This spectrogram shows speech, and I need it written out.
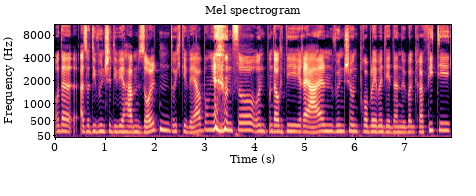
oder also die Wünsche, die wir haben sollten durch die Werbungen und so und, und auch die realen Wünsche und Probleme, die dann über Graffiti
